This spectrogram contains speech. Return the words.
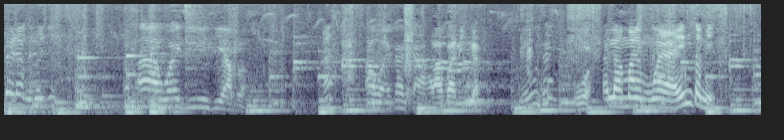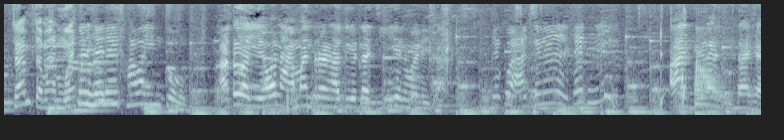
પેડા ઘુમજી આ હોય જઈએ છીએ આપણે. આ હોય કાંઈ કાળા પાણી કર. એવું છે? એટલે અમારે મોય આઈ ને તમે? ચમ તમારે મોય પણ હેડે ખાવા ઈમ કહું. આ તો એવો આમંત્રણ હતું એટલે જઈએ ને વળી તા તે કોઈ હાથ ગણે છે કે નહીં? આ જેવા લીધા છે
